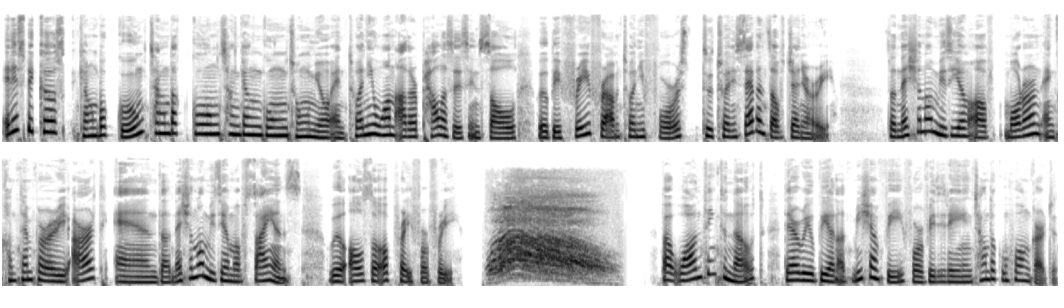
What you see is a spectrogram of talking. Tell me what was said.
It is because Gyeongbokgung, Changdeokgung, Changgyeonggung, Jongmyo, and 21 other palaces in Seoul will be free from 24th to 27th of January. The National Museum of Modern and Contemporary Art and the National Museum of Science will also operate for free. But one thing to note, there will be an admission fee for visiting Changdeokgung Huwon Garden.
